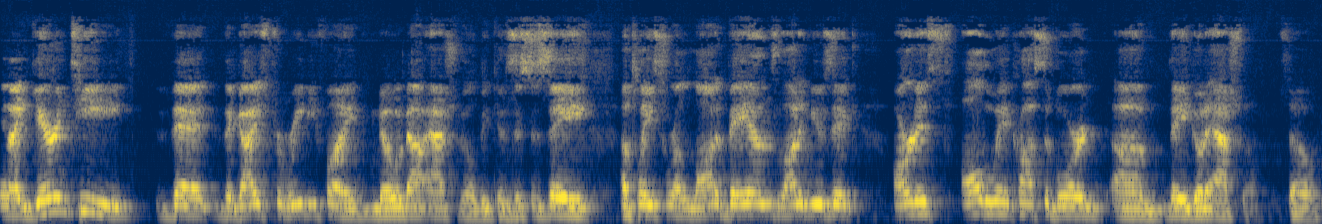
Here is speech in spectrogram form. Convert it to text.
And I guarantee that the guys from Redifind know about Asheville because this is a, a place where a lot of bands, a lot of music, artists, all the way across the board, um, they go to Asheville. So,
